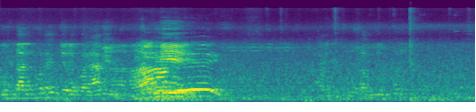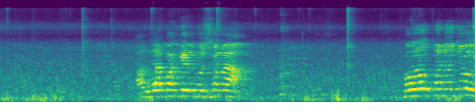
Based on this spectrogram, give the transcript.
গুণদান করেন যেরকম আমি। আল্লাহ পাকের ঘোষণা। মনোযোগ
